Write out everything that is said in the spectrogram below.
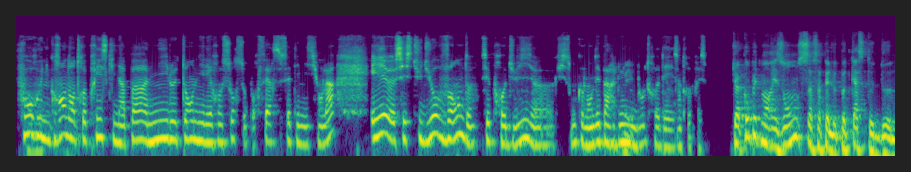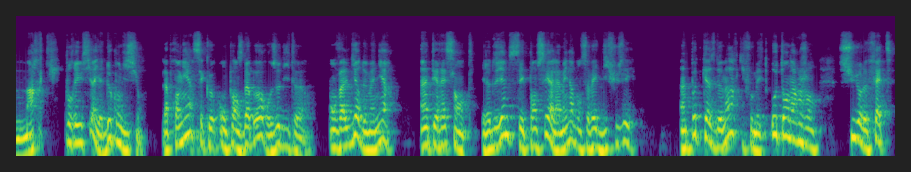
pour une grande entreprise qui n'a pas ni le temps ni les ressources pour faire cette émission-là. Et euh, ces studios vendent ces produits euh, qui sont commandés par l'une ou l'autre des entreprises. Tu as complètement raison, ça s'appelle le podcast de marque. Pour réussir, il y a deux conditions. La première, c'est qu'on pense d'abord aux auditeurs. On va le dire de manière intéressante. Et la deuxième, c'est penser à la manière dont ça va être diffusé. Un podcast de marque, il faut mettre autant d'argent sur le fait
